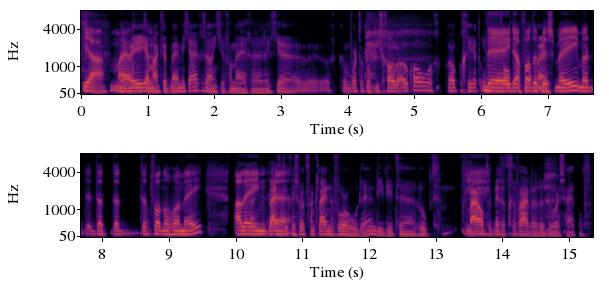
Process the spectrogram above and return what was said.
Ja, maar, Maar, ja, goed, eh, maakt het mee met je eigen zoontje van negen. Dat je, eh, wordt dat op die scholen ook al gepropageerd? Nee, daar valt het best mee, maar dat, dat, dat valt nog wel mee. Alleen, Het blijft eh, natuurlijk een soort van kleine voorhoede hè, die dit eh, roept. Maar altijd met het gevaar dat het doorcijpelt.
